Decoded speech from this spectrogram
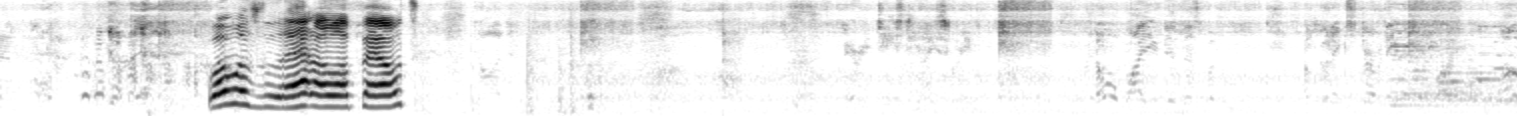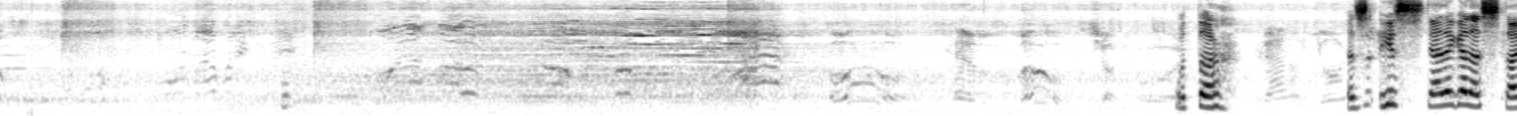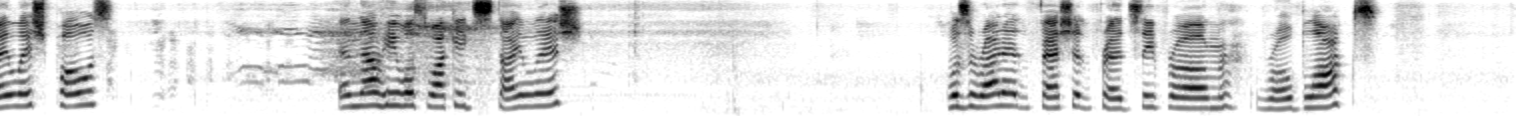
What was that all about? What the? Is, he's standing in a stylish pose. And now he was walking stylish. Was Rod in Fashion Frenzy from Roblox?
